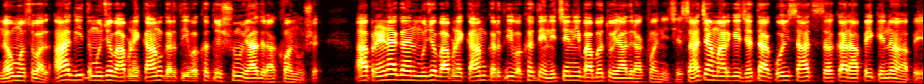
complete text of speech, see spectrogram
નવમો સવાલ. આ ગીત મુજબ આપણે કામ કરતી વખતે શું યાદ રાખવાનું છે? આ પ્રેરણાગાન મુજબ આપણે કામ કરતી વખતે નીચેની બાબતો યાદ રાખવાની છે. સાચા માર્ગે જતાં કોઈ સાથ સહકાર આપે કે ન આપે,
